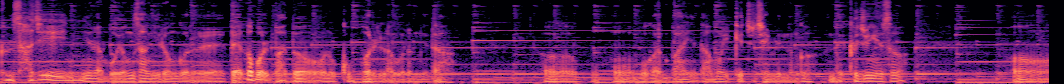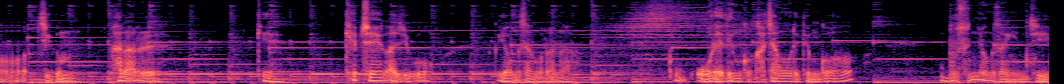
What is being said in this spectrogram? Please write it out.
그 사진이나 뭐 영상 이런 거를 백업을 받아 놓고 버리려고 그럽니다. 어, 뭐, 뭐가 많이 남아 있겠죠 재밌는 거. 근데 그 중에서 어, 지금 하나를 이렇게 캡처해 가지고 그 영상으로 하나 그 오래된 거 가장 오래된 거 무슨 영상인지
